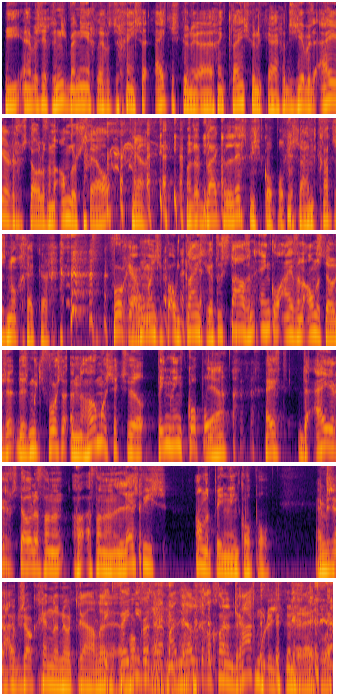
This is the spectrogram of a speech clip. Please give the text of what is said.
die hebben zich er niet bij neergelegd dat ze geen eitjes kunnen, eh, geen kleins kunnen krijgen. Dus die hebben de eieren gestolen van een ander stel. Ja. Maar dat blijkt een lesbisch koppel te zijn. Het gaat dus nog gekker. Vorig jaar een mandje om kleintje. Toen stalen ze een enkel ei van een ander stel. Dus moet je je voorstellen, een homoseksueel pinguïnkoppel... Ja. heeft de eieren gestolen van een, van een lesbisch ander pinguïnkoppel. Hebben ze, hebben ze ook genderneutrale Ik weet hokken? wat- maar die hadden toch ook gewoon een draagmoedertje kunnen regelen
